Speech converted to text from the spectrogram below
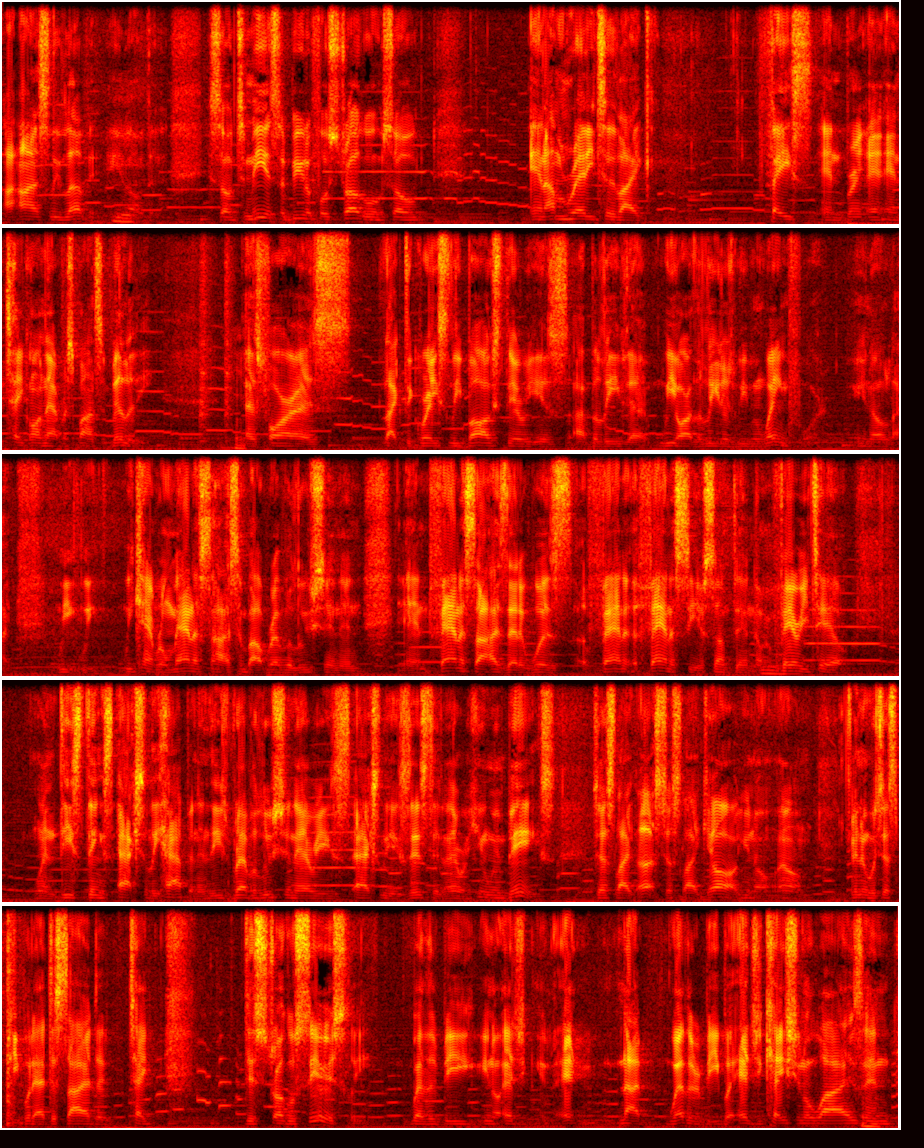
I honestly love it. You know, the, so to me, it's a beautiful struggle. So, and I'm ready to like face and bring and, and take on that responsibility. As far as like the Grace Lee Boggs theory is, I believe that we are the leaders we've been waiting for. You know, like we we we can't romanticize about revolution and and fantasize that it was a, fan, a fantasy or something or a fairy tale when these things actually happened and these revolutionaries actually existed and they were human beings just like us just like y'all you know um, and it was just people that decided to take this struggle seriously whether it be you know edu- ed- not whether it be but educational wise and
